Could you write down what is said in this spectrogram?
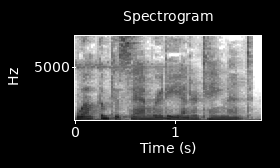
Welcome to Sam Samriddhi Entertainment.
